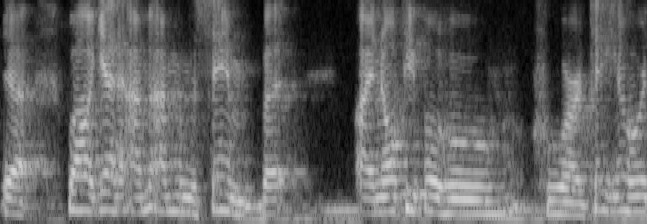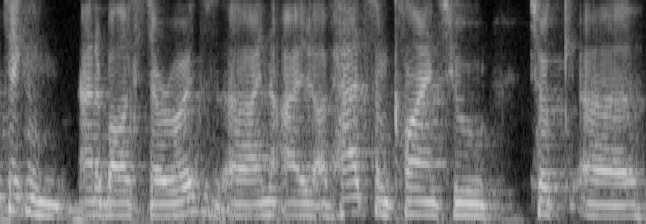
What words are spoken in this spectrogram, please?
Yeah. Well, again, I'm I'm the same, but I know people who who are taking who are taking anabolic steroids. Uh, I know I, I've had some clients who took uh,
